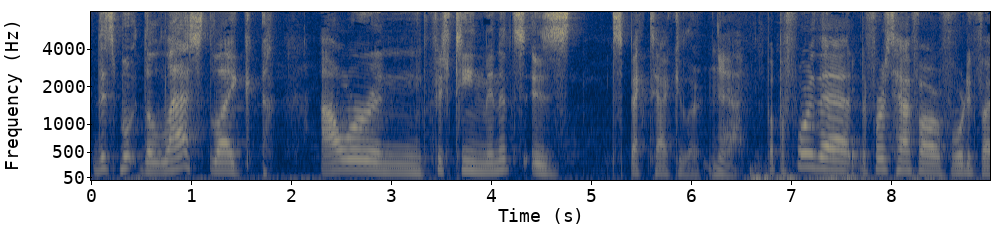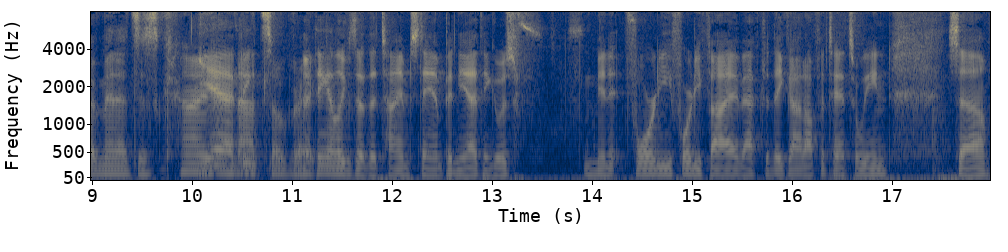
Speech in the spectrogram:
this mo- the last like hour and fifteen minutes is spectacular. yeah, But before that, the first half hour, forty five minutes is kind of yeah. Not think, so great. I think I looked at the timestamp and yeah, I think it was f- minute 40, 45 after they got off of Tatooine. So.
